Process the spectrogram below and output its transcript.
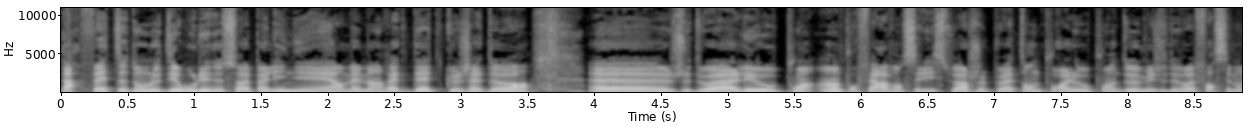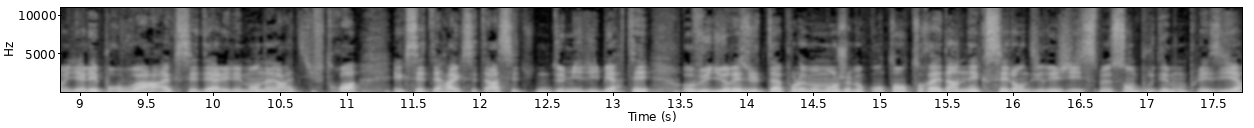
parfaite dont le déroulé ne serait pas linéaire. Même un Red Dead que j'adore, euh, je dois aller au point 1 pour faire avancer l'histoire. Je peux attendre pour aller au point 2, mais je devrais forcément y aller pour voir accéder à l'élément narratif 3, etc., etc. C'est une demi-liberté. Au vu du résultat, pour le moment, je me contenterai d'un excellent dirigisme sans bouder mon plaisir.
